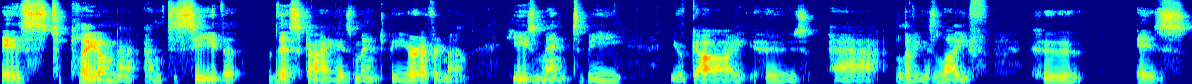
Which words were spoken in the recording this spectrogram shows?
is to play on that and to see that this guy is meant to be your everyman. He's meant to be your guy who's uh, living his life, who is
